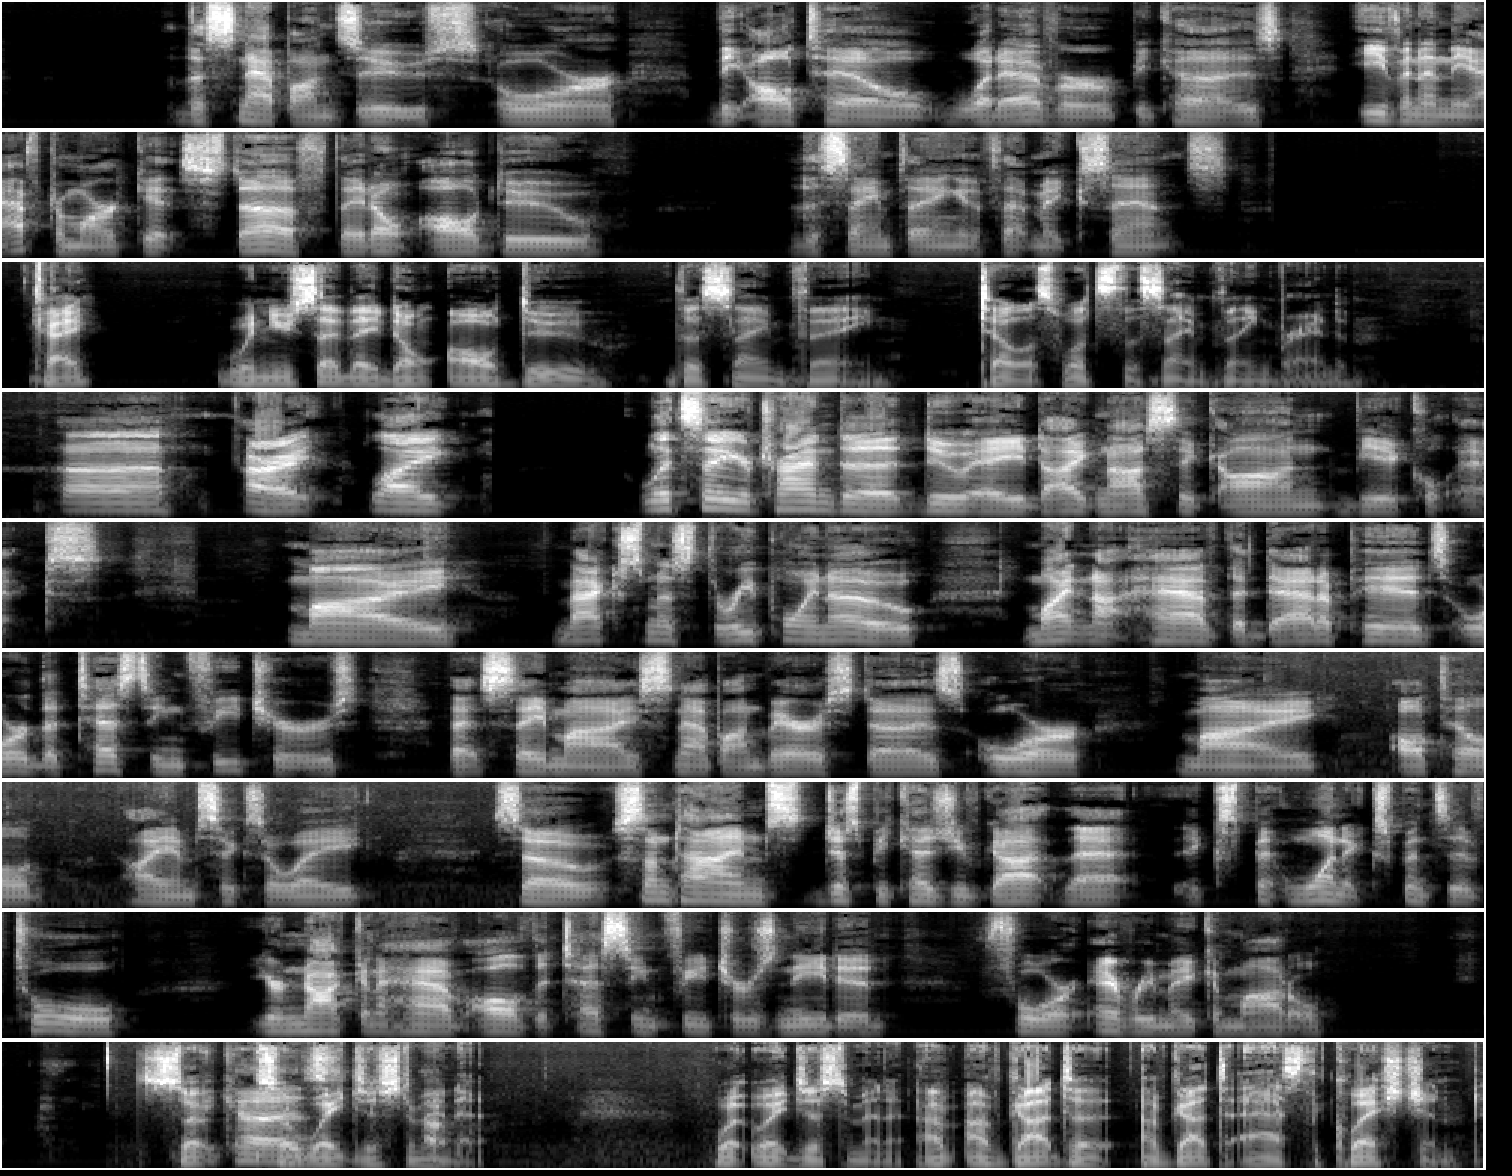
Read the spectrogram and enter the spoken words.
the Snap on Zeus or the Autel whatever because even in the aftermarket stuff, they don't all do the same thing. If that makes sense. Okay, when you say they don't all do the same thing, tell us what's the same thing, Brandon. Uh, all right. Like, let's say you're trying to do a diagnostic on vehicle X. My Maximus 3.0 might not have the data PIDs or the testing features that say my Snap-on Verus does or my Autel IM608. So sometimes just because you've got that exp- one expensive tool, you're not going to have all the testing features needed for every make and model. So, because, so wait just a minute. Oh. Wait, wait just a minute. I've, I've got to, I've got to ask the question.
